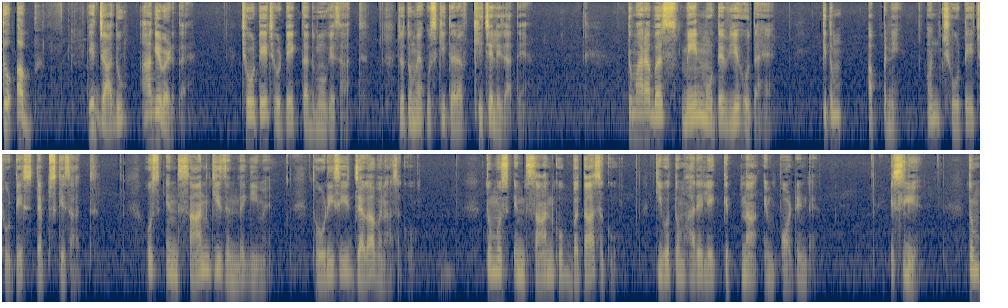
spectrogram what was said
तो अब ये जादू आगे बढ़ता है छोटे छोटे कदमों के साथ, जो तुम्हें उसकी तरफ़ खींचे ले जाते हैं। तुम्हारा बस मेन मोटिव ये होता है कि तुम अपने उन छोटे छोटे स्टेप्स के साथ, उस इंसान की ज़िंदगी में थोड़ी सी जगह बना सको। तुम उस इंसान को बता सको कि वो तुम्हारे लिए कितना इम्पोर्टेंट है। इसलिए तुम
